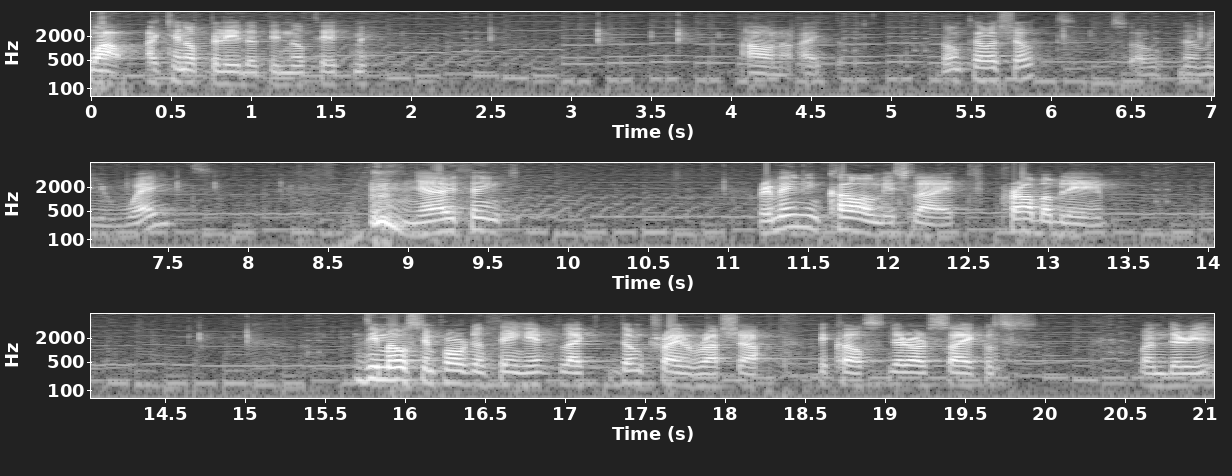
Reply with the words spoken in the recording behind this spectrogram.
wow, I cannot believe that did not hit me. Oh no, I don't have a shot, so then you wait. yeah, I think remaining calm is like probably the most important thing here. Like, don't try and rush up because there are cycles when there is,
